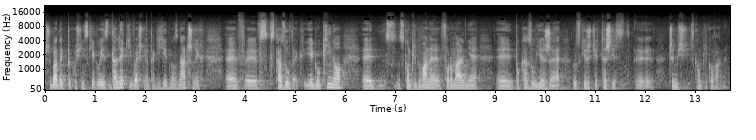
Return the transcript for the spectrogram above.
Przypadek Pekosińskiego, jest daleki właśnie od takich jednoznacznych e, wskazówek. Jego kino e, skomplikowane formalnie e, pokazuje, że ludzkie życie też jest czymś skomplikowanym.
